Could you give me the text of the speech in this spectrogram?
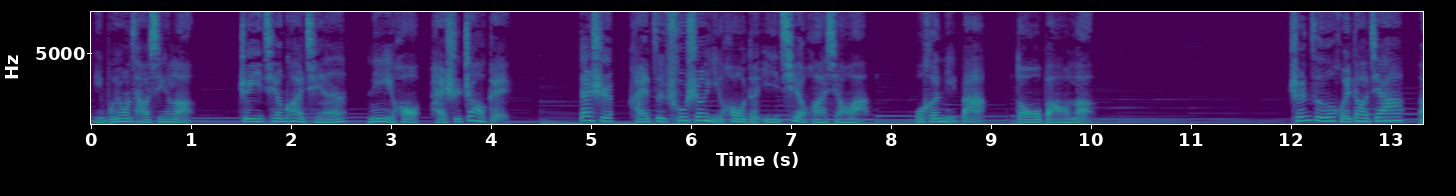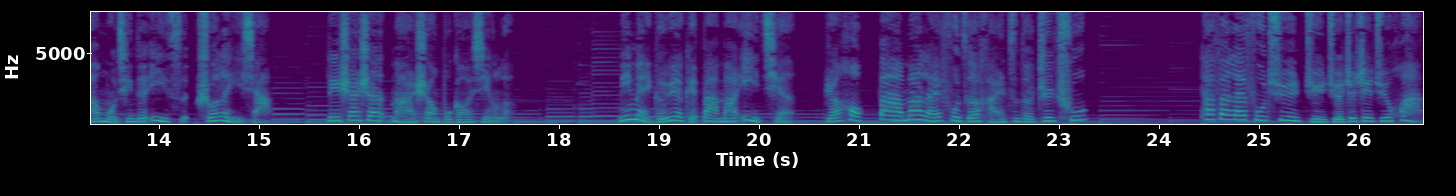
你不用操心了，这一千块钱你以后还是照给。但是孩子出生以后的一切花销啊，我和你爸都包了。陈泽回到家，把母亲的意思说了一下，李珊珊马上不高兴了。你每个月给爸妈一千，然后爸妈来负责孩子的支出。他翻来覆去咀嚼着这句话，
